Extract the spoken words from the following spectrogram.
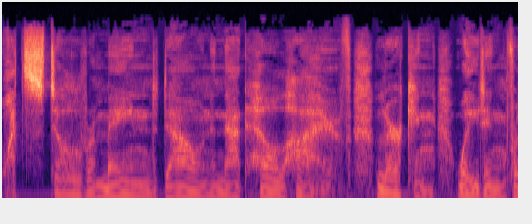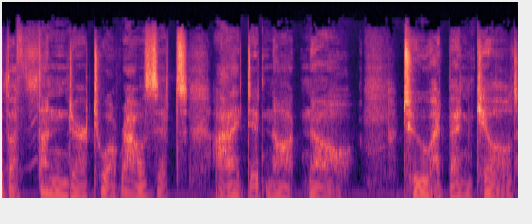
What still remained down in that hell hive, lurking, waiting for the thunder to arouse it, I did not know. Two had been killed,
